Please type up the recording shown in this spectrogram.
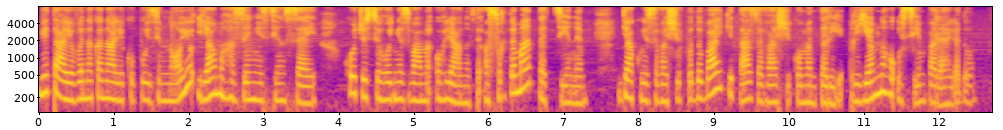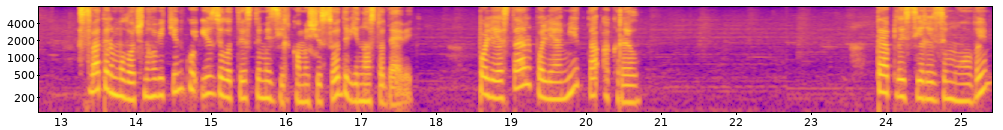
Вітаю! Ви на каналі Купуй зі мною. Я в магазині Сінсей. Хочу сьогодні з вами оглянути асортимент та ціни. Дякую за ваші вподобайки та за ваші коментарі. Приємного усім перегляду. Светр молочного відтінку із золотистими зірками 699. Поліестер, поліамід та акрил. Теплий сірий зимовий.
